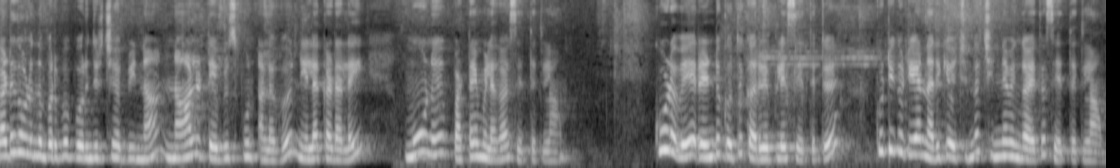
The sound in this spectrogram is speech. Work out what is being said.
கடுகு உளுந்த பருப்பு பொரிஞ்சிருச்சு அப்படின்னா நாலு டேபிள் ஸ்பூன் அளவு நிலக்கடலை மூணு பட்டை மிளகாய் சேர்த்துக்கலாம். கூடவே ரெண்டு கொத்து கருவேப்பிலை சேர்த்துட்டு குட்டி குட்டியாக நறுக்கி வச்சுருந்த சின்ன வெங்காயத்தை சேர்த்துக்கலாம்.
